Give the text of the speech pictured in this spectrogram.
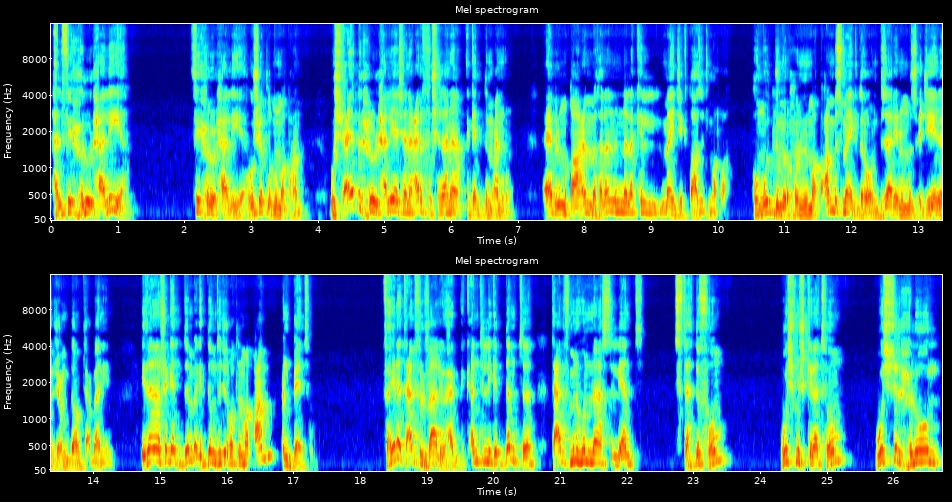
هل في حلول حالية؟ في حلول حالية، وش يطلب المطعم؟ وش عيب الحلول الحالية عشان أعرف وش أنا أقدم عنهم؟ عيب المطاعم مثلا إن الأكل ما يجيك طازج مرة هم ودهم. يروحون للمطعم بس ما يقدرون بزارينهم مزعجين ويرجعون من دوام تعبانين إذا أنا وش اقدم؟ أقدم تجربة المطعم عند بيتهم فهنا تعرف الفاليو حقك أنت اللي قدمته تعرف من هو الناس اللي أنت تستهدفهم وش مشكلتهم وش الحلول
